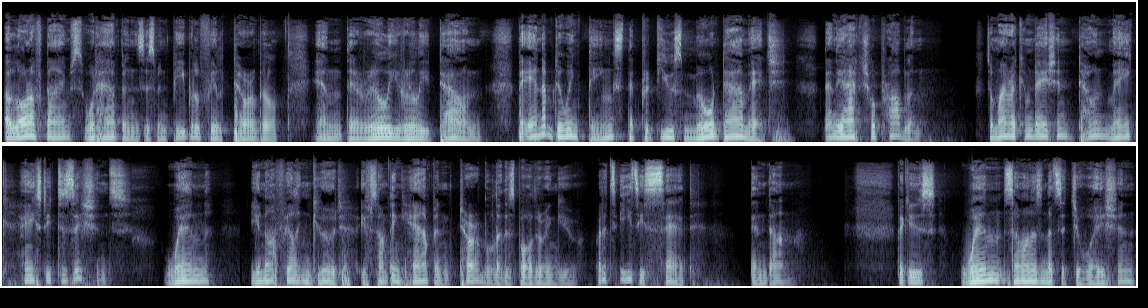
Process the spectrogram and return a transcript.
A lot of times, what happens is when people feel terrible and they're really, really down, they end up doing things that produce more damage than the actual problem. So, my recommendation don't make hasty decisions when you're not feeling good. If something happened terrible that is bothering you, but it's easy said than done. Because when someone is in that situation,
